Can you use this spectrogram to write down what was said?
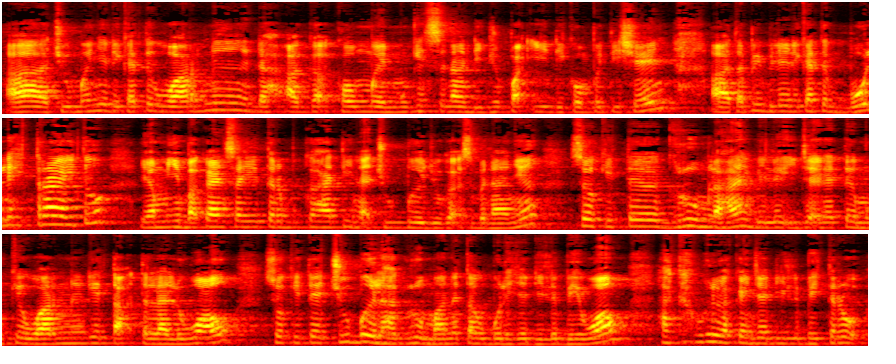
Uh, cumanya dia kata warna dah agak common. Mungkin senang dijumpai di competition. Uh, tapi bila dia kata boleh try tu yang menyebabkan saya terbuka hati nak cuba juga sebenarnya. So kita groom lah eh, bila ijat kata mungkin warna dia tak terlalu wow so kita cubalah groom. Mana tahu boleh jadi lebih wow ataupun akan jadi lebih teruk.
